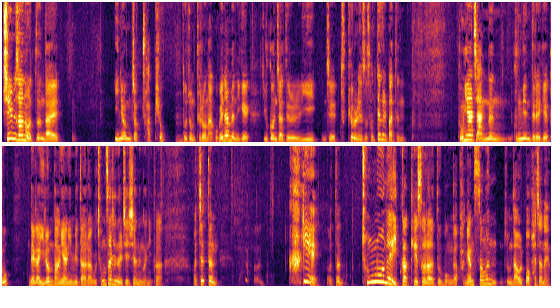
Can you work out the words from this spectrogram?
취임사는 어떤 나의 이념적 좌표도 음. 좀 드러나고 왜냐하면 이게 유권자들이 이제 투표를 해서 선택을 받은 동의하지 않는 국민들에게도 내가 이런 방향입니다라고 청사진을 제시하는 거니까 어쨌든 어, 크게 어떤 총론에 입각해서라도 뭔가 방향성은 좀 나올 법 하잖아요.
